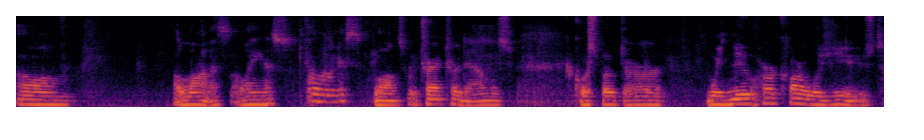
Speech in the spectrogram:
um Alanis, Alanis, Alanis. Lawrence. We tracked her down. We, of course, spoke to her. We knew her car was used.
